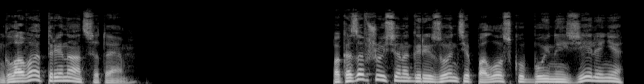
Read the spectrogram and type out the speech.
Глава 13 Показавшуюся на горизонте полоску буйной зелени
